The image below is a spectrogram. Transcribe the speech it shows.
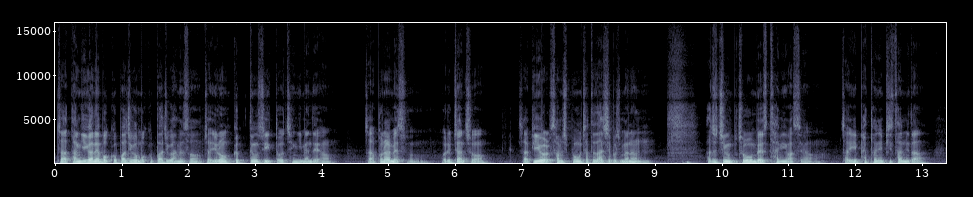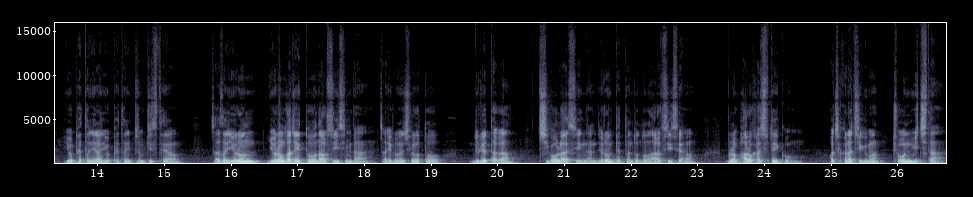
자, 단기간에 먹고 빠지고 먹고 빠지고 하면서 자, 이런 급등 수익도 챙기면 돼요. 자, 분할 매수. 어렵지 않죠? 자, 비율 30분후 차트 다시 보시면은 아주 지금 좋은 매수 타이밍이 왔어요. 자, 이 패턴이 비슷합니다. 이 패턴이랑 이 패턴이 좀 비슷해요. 자, 그래서 이런 이런 과정이 또 나올 수 있습니다. 자, 이런 식으로 또 눌렸다가 치고 올라갈 수 있는 이런 패턴도 또 나올 수 있어요. 물론 바로 갈 수도 있고 어쨌거나 지금은 좋은 위치다.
